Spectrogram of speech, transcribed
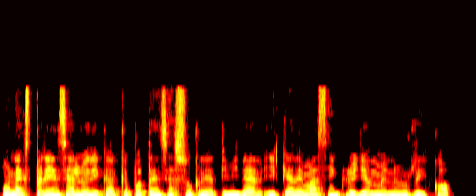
Una experiencia lúdica que potencia su creatividad y que además incluye un menú rico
